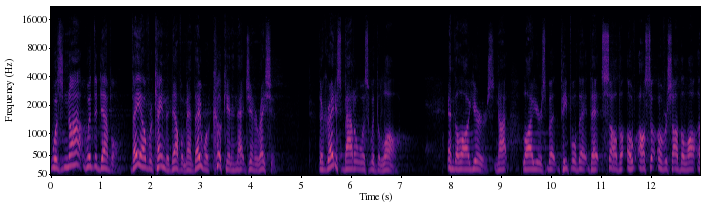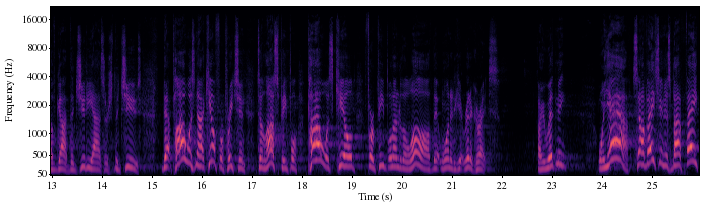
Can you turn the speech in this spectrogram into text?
was not with the devil. They overcame the devil, man. They were cooking in that generation. Their greatest battle was with the law and the lawyers, not lawyers, but people that, that saw the, also oversaw the law of God, the Judaizers, the Jews. That Paul was not killed for preaching to lost people. Paul was killed for people under the law that wanted to get rid of grace. Are you with me? Well, yeah, salvation is by faith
